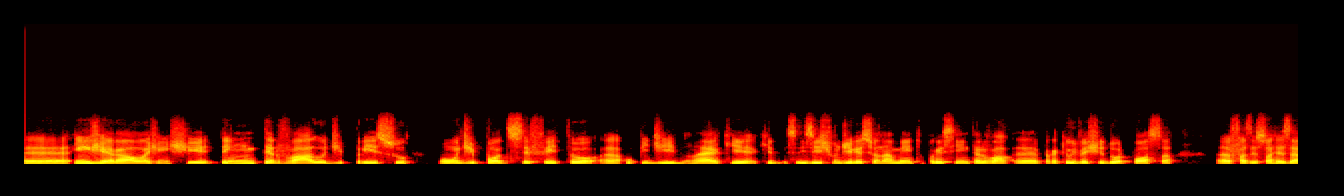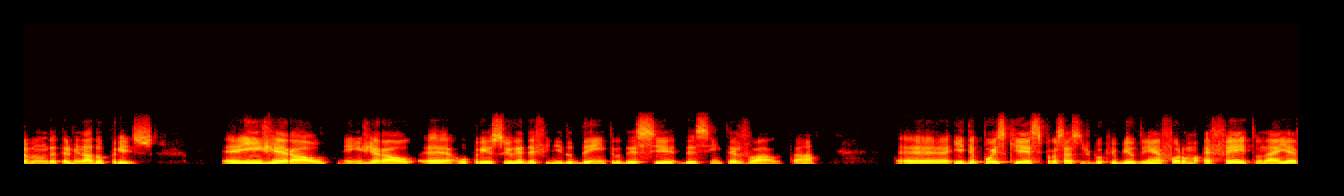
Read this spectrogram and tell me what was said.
é, em geral, a gente tem um intervalo de preço onde pode ser feito uh, o pedido, né? que, que existe um direcionamento para esse intervalo, é, para que o investidor possa uh, fazer sua reserva num determinado preço. Em geral, em geral, o preço ele é definido dentro desse, desse intervalo, tá? E depois que esse processo de book building é, forma, é feito, né, e é,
